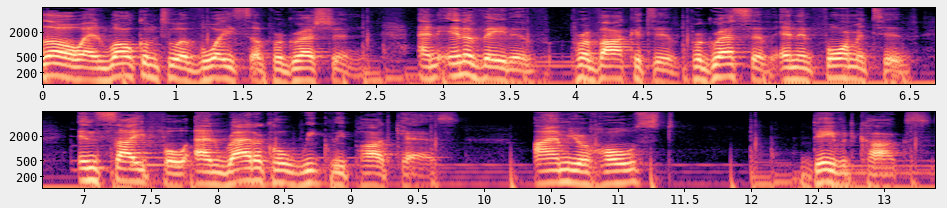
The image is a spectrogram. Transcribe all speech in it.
Hello, and welcome to A Voice of Progression, an innovative, provocative, progressive, and informative, insightful, and radical weekly podcast. I am your host, David Cox.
